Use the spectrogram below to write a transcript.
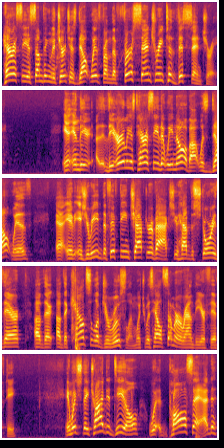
Heresy is something the church has dealt with from the first century to this century. In, in the, uh, the earliest heresy that we know about was dealt with, Uh, as you read the 15th chapter of Acts, you have the story there of the, of the Council of Jerusalem, which was held somewhere around the year 50 in which they tried to deal with, Paul said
